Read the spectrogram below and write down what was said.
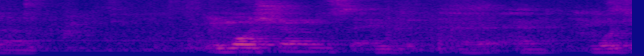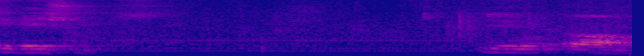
uh, emotions and, uh, and motivations. In um,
